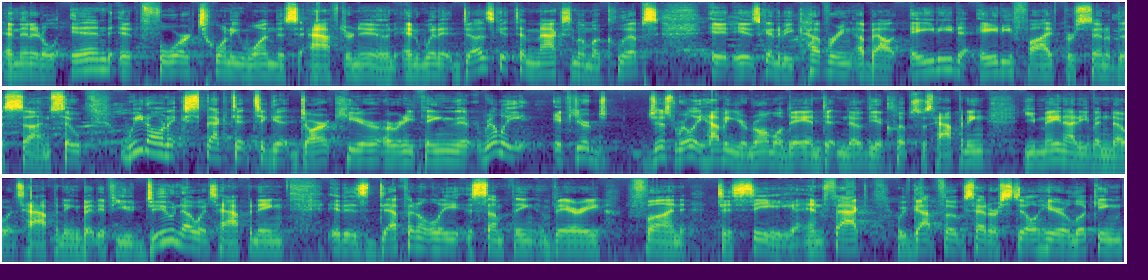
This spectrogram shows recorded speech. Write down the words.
and then it'll end at 4:21 this afternoon. And when it does get to maximum eclipse, it is going to be covering about 80 to 85 percent of the sun. So we don't expect it to get dark here or anything. That really, if you're just really having your normal day and didn't know the eclipse was happening, you may not even know it's happening. But if you do know it's happening, it is definitely something very fun to see. In fact, we've got folks that are still here looking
